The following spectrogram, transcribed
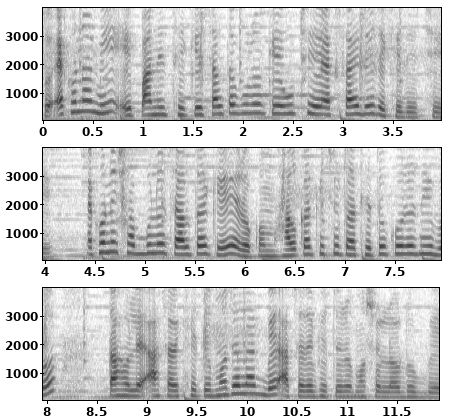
তো এখন আমি এই পানি থেকে চালতাগুলোকে উঠে এক সাইডে রেখে দিচ্ছি। এখন এই সবগুলো চালতাকে এরকম হালকা কিছুটা থেতো করে নিব, তাহলে আচার খেতে মজা লাগবে, আচারের ভেতরে মশলাও ঢুকবে।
